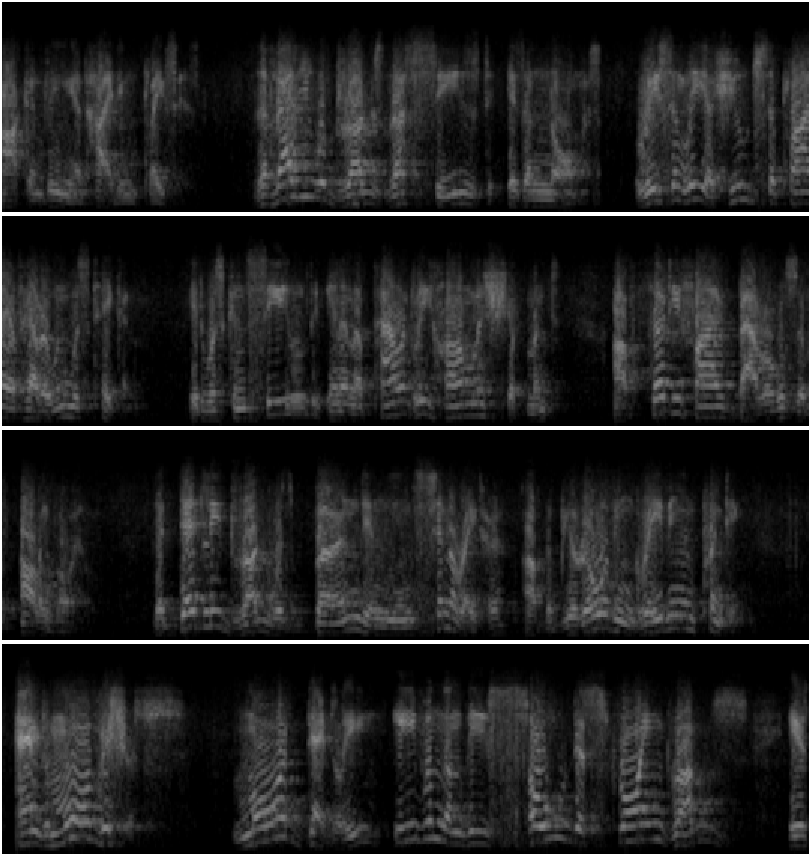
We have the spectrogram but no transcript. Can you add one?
are convenient hiding places. The value of drugs thus seized is enormous. Recently, a huge supply of heroin was taken. It was concealed in an apparently harmless shipment of 35 barrels of olive oil. The deadly drug was burned in the incinerator of the Bureau of Engraving and Printing. And more vicious, more deadly, even than these soul-destroying drugs, is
